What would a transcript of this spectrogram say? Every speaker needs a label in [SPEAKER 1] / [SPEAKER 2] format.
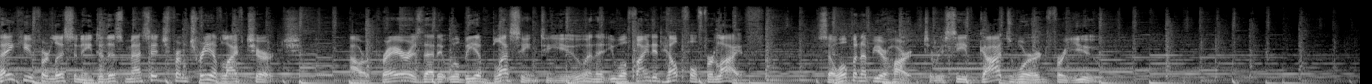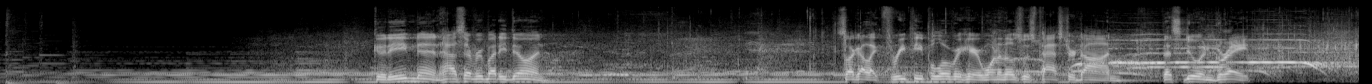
[SPEAKER 1] Thank you for listening to this message from Tree of Life Church. Our prayer is that it will be a blessing to you and that you will find it helpful for life. So open up your heart to receive God's word for you.
[SPEAKER 2] Good evening. How's everybody doing? So I got like three people over here. One of those was Pastor Don. That's doing great.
